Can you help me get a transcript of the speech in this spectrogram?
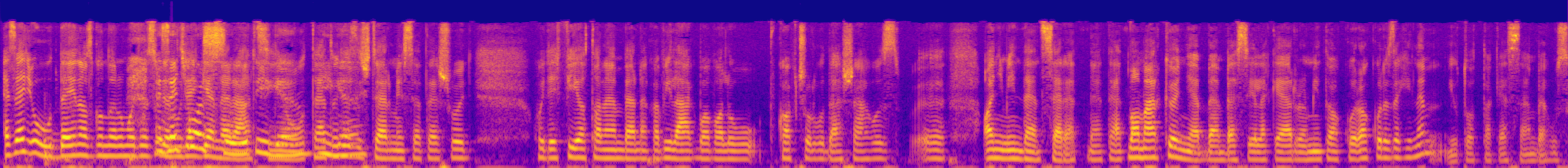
Ez egy út, de én azt gondolom, hogy ez, ez ugyanúgy egy, egy generáció. Út, igen, tehát, igen. hogy ez is természetes, hogy, hogy egy fiatal embernek a világba való kapcsolódásához ö, annyi mindent szeretne. Tehát ma már könnyebben beszélek erről, mint akkor. Akkor ezek így nem jutottak eszembe 20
